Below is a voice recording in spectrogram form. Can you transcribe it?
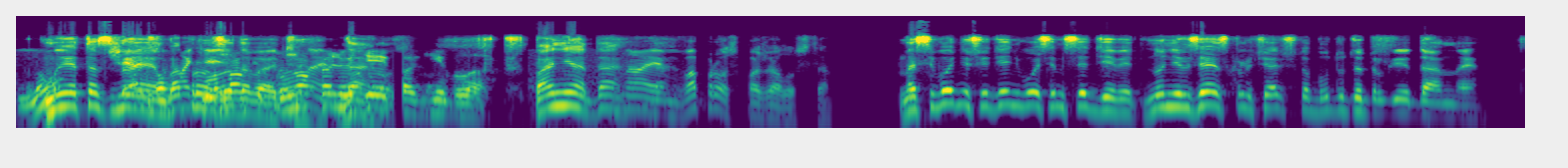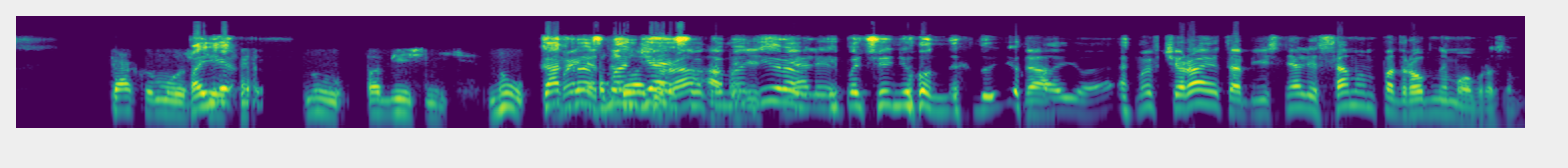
ну, Мы это знаем, вопрос много, задавайте. Много людей да. погибло. Понятно, да. Знаем. Вопрос, пожалуйста. На сегодняшний день 89, но нельзя исключать, что будут и другие данные. Как вы можете Пое... ну, объясните? Ну, как размандяйство командиров объясняли... и подчиненных. Ну, да. Мое, а? Мы вчера это объясняли самым подробным образом.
